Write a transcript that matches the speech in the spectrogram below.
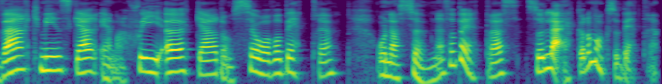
Värk minskar, energi ökar, de sover bättre och när sömnen förbättras så läker de också bättre.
